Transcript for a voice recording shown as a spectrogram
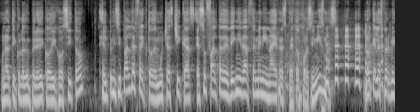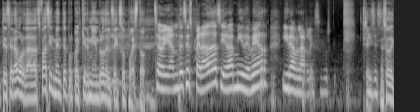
Un artículo de un periódico dijo, cito, el principal defecto de muchas chicas es su falta de dignidad femenina y respeto por sí mismas, lo que les permite ser abordadas fácilmente por cualquier miembro del sexo opuesto. Se veían desesperadas y era mi deber ir a hablarles. Sí. Eso de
